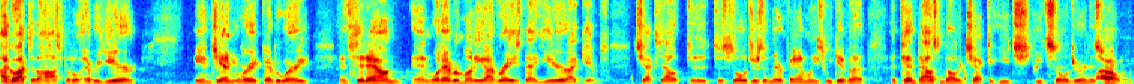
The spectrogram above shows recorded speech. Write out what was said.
I go out to the hospital every year in January, February, and sit down. And whatever money I've raised that year, I give checks out to, to soldiers and their families. We give a, a $10,000 check to each each soldier and his Wow. family.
